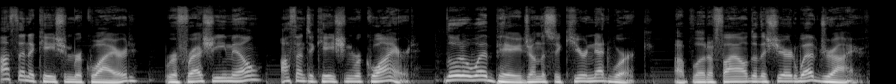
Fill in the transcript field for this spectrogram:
authentication required. Refresh email, authentication required. Load a web page on the secure network. Upload a file to the shared web drive.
